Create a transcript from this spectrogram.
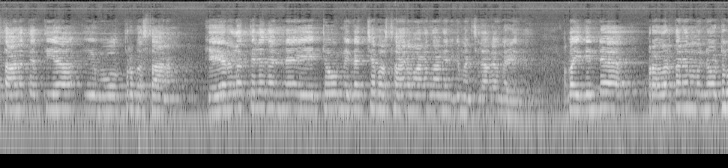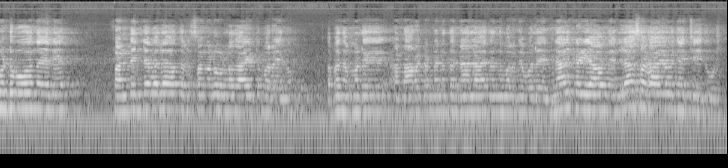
സ്ഥാനത്തെത്തിയ ഈ ഉപഭോക്തൃ പ്രസ്ഥാനം കേരളത്തിലെ തന്നെ ഏറ്റവും മികച്ച പ്രസ്ഥാനമാണെന്നാണ് എനിക്ക് മനസ്സിലാക്കാൻ കഴിയുന്നത്. അപ്പോൾ ഇതിന്റെ പ്രവർത്തനം മുന്നോട്ട് കൊണ്ടുപോകുന്നതിന് ഫണ്ടിന്റെ പല തടസ്സങ്ങളും ഉള്ളതായിട്ട് പറയുന്നു. അപ്പം നമ്മൾ അണ്ണാറക്കണ്ണന് തന്നാലായതെന്ന് പറഞ്ഞ പോലെ എന്നാൽ കഴിയാവുന്ന എല്ലാ സഹായവും ഞാൻ ചെയ്തു കൊടുത്തു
